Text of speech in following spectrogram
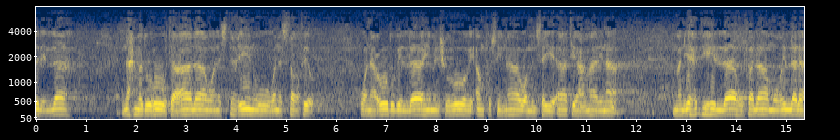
لله نحمده تعالى ونستعينه ونستغفره ونعوذ بالله من شرور أنفسنا ومن سيئات أعمالنا. من يهده الله فلا مضل له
